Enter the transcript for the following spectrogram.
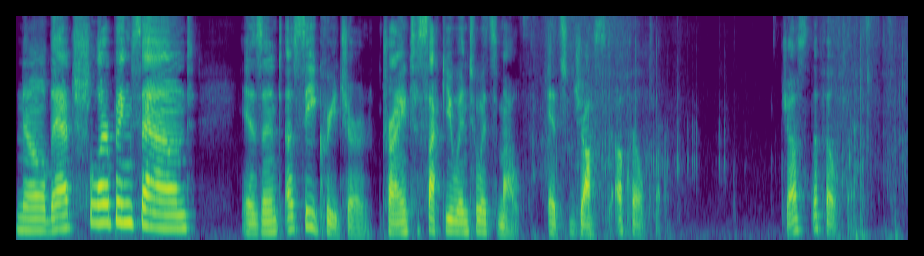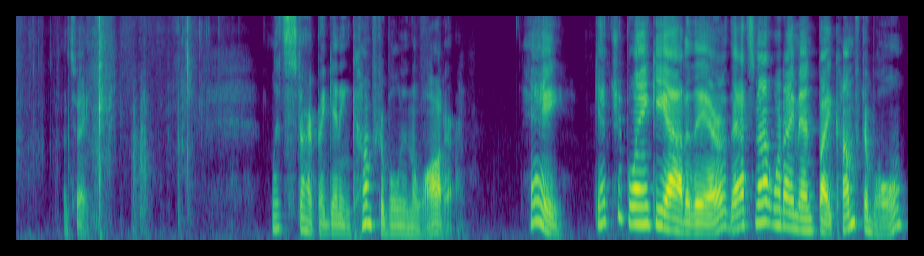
No, that slurping sound isn't a sea creature trying to suck you into its mouth. It's just a filter. Just the filter. That's right. Let's start by getting comfortable in the water. Hey, get your blankie out of there. That's not what I meant by comfortable.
